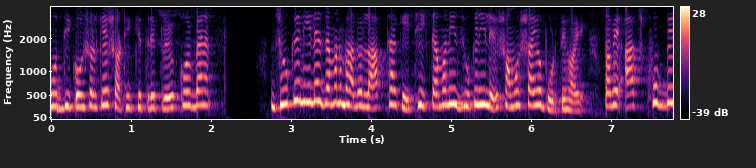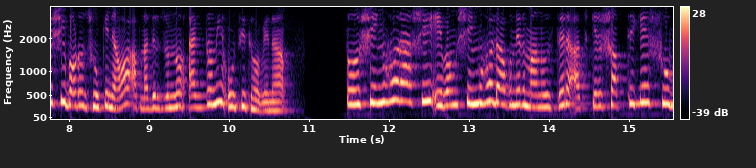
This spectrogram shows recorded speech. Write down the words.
বুদ্ধি কৌশলকে সঠিক ক্ষেত্রে প্রয়োগ করবেন। ঝুঁকি নিলে যেমন ভালো লাভ থাকে, ঠিক তেমনই ঝুঁকি নিলে সমস্যায়ও পড়তে হয়। তবে আজ খুব বেশি বড় ঝুঁকি নেওয়া আপনাদের জন্য একদমই উচিত হবে না। তো সিংহ রাশি এবং সিংহ লগ্নের মানুষদের আজকের সবথেকে শুভ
